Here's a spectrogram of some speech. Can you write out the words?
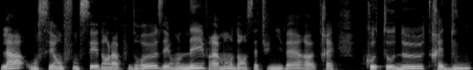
Là, on s'est enfoncé dans la poudreuse et on est vraiment dans cet univers euh, très cotonneux, très doux,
